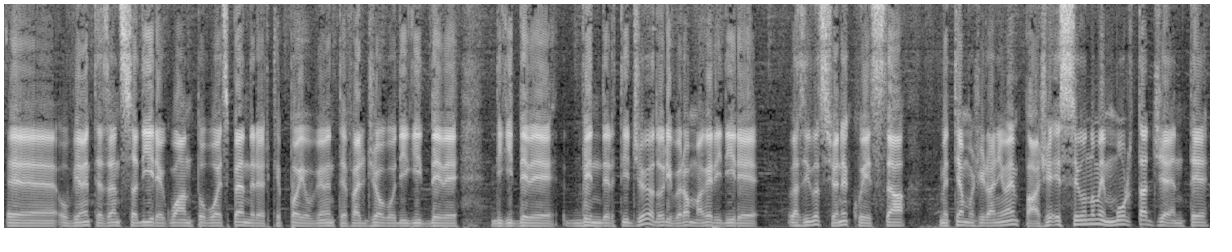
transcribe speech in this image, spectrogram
eh, ovviamente senza dire quanto puoi spendere perché poi ovviamente fa il gioco di chi deve, di chi deve venderti i giocatori, però magari dire la situazione è questa, mettiamoci l'anima in pace e secondo me molta gente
